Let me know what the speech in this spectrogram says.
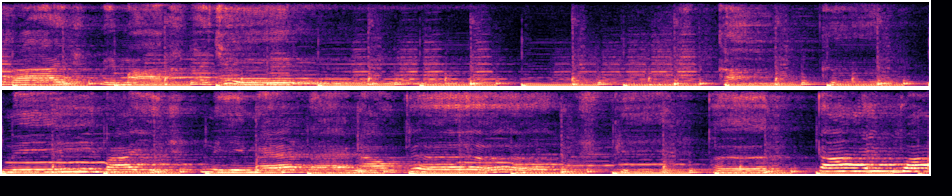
ครักรายไม่มาให้ชื่นคำคืนนี้ไม่มีแม้แต่เงาเธอ พี่เพิดกายเฝ้า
